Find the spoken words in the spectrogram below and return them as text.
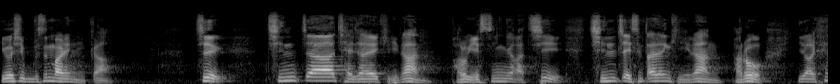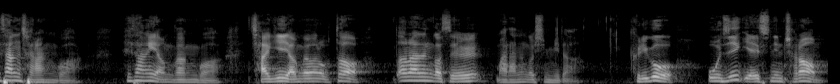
이것이 무슨 말입니까? 즉 진짜 제자의 길이란 바로 예수님과 같이 진짜 예수님 따르는 길이란 바로 이 세상 자랑과 세상의 영광과 자기의 영광으로부터 떠나는 것을 말하는 것입니다. 그리고 오직 예수님처럼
